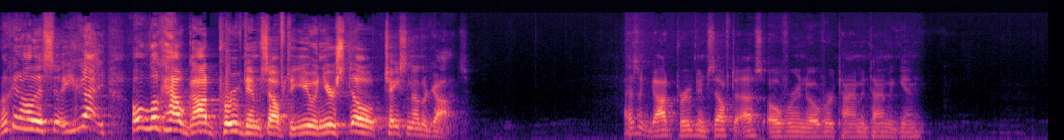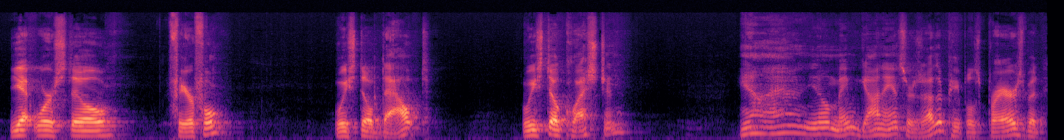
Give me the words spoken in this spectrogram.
Look at all this. You got, oh, look how God proved himself to you, and you're still chasing other gods. Hasn't God proved himself to us over and over, time and time again? Yet we're still fearful. We still doubt. We still question. You know, I, you know, maybe God answers other people's prayers, but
